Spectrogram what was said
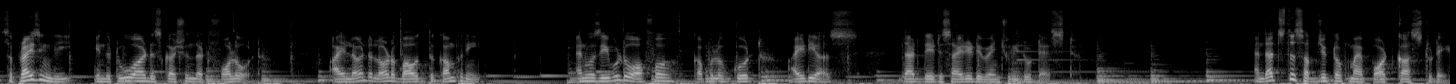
Surprisingly, in the two hour discussion that followed, I learned a lot about the company and was able to offer a couple of good ideas that they decided eventually to test. And that's the subject of my podcast today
